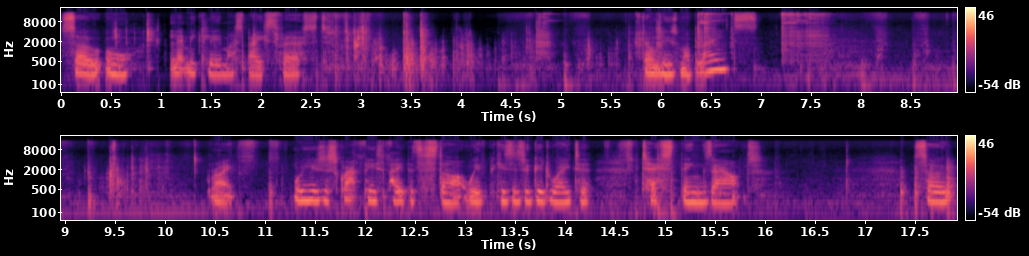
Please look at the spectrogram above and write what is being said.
so oh let me clear my space first don't lose my blades. Right, we'll use a scrap piece of paper to start with because it's a good way to test things out. So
